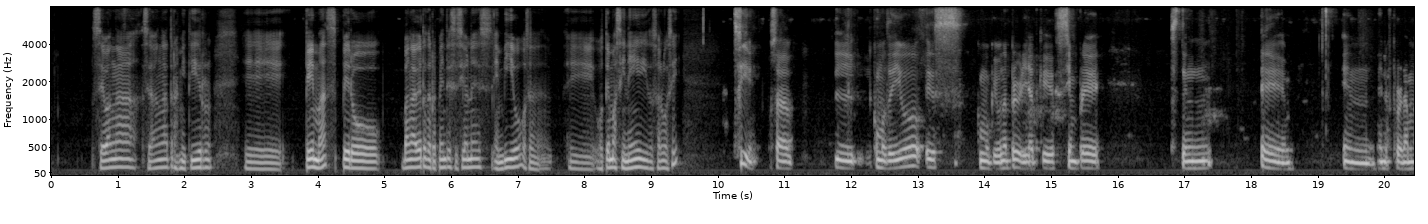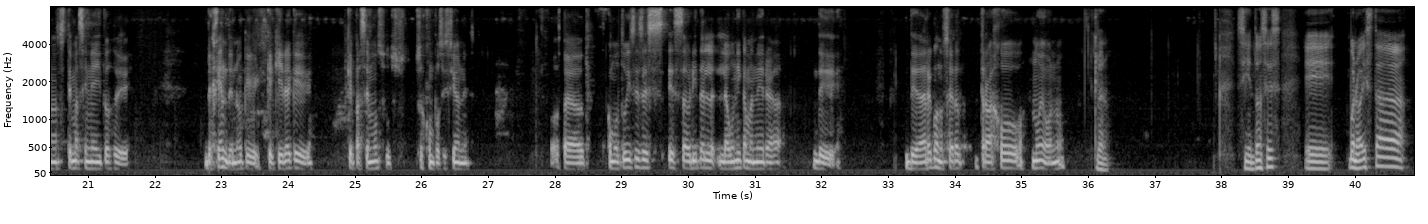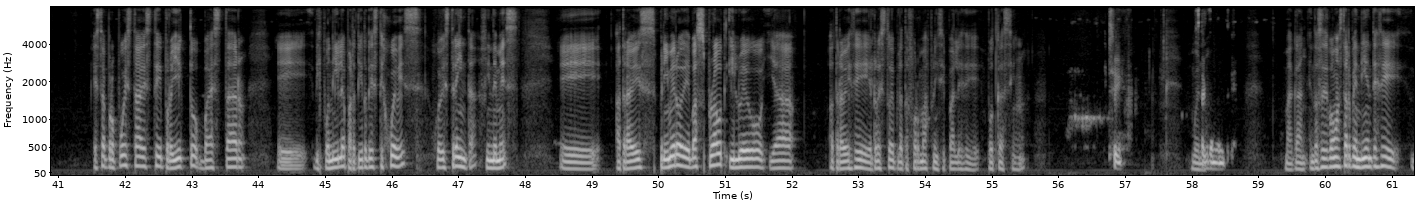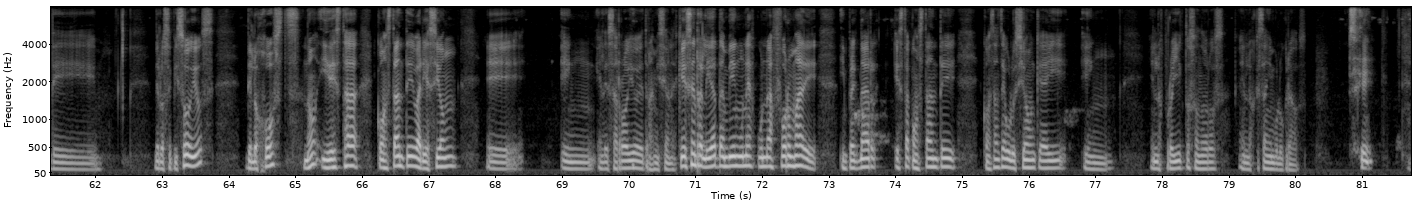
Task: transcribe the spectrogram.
se van a, se van a transmitir eh, temas, pero van a haber de repente sesiones en vivo, o sea, eh, o temas inéditos, algo así. Sí, o sea, como te digo, es como que una prioridad que siempre estén en, los programas temas inéditos de, gente, ¿no? Que, quiera que, que pasemos sus, sus, composiciones. O sea, como tú dices, es, es ahorita la, única manera de, de dar a conocer trabajo nuevo, ¿no? Claro. Sí, entonces, eh, bueno, esta, esta propuesta, este proyecto va a estar eh, disponible a partir de este jueves, jueves 30, fin de mes, eh, a través primero de Buzzsprout y luego ya a través del resto de plataformas principales de podcasting, ¿no? Sí. Exactamente. Bacán. Entonces vamos a estar pendientes de, de, los episodios, de los hosts, ¿no? Y de esta constante variación eh, en el desarrollo de transmisiones, que es en realidad también una, forma de impregnar esta constante, constante evolución que hay en, en los proyectos sonoros en los que están involucrados. Sí.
